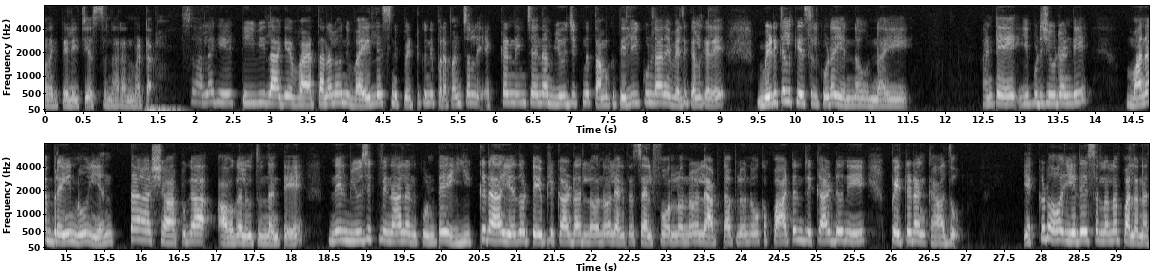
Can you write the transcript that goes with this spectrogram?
మనకు తెలియచేస్తున్నారనమాట సో అలాగే టీవీ లాగే తనలోని వైర్లెస్ని పెట్టుకుని ప్రపంచంలో ఎక్కడి నుంచైనా మ్యూజిక్ను తమకు తెలియకుండానే వెళ్ళగలిగే మెడికల్ కేసులు కూడా ఎన్నో ఉన్నాయి. అంటే ఇప్పుడు చూడండి మన బ్రెయిన్ ఎంత షార్ప్గా అవ్వగలుగుతుందంటే నేను మ్యూజిక్ వినాలనుకుంటే ఇక్కడ ఏదో టేప్ రికార్డర్లోనో లేకపోతే సెల్ ఫోన్లోనో ల్యాప్టాప్లోనో ఒక పాటను రికార్డుని పెట్టడం కాదు. ఎక్కడో ఏ దేశంలోనో పలానా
